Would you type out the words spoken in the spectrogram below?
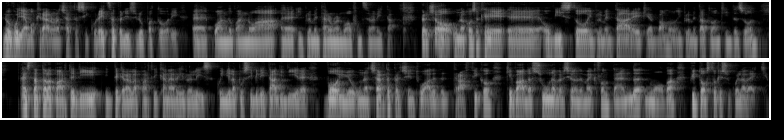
noi vogliamo creare una certa sicurezza per gli sviluppatori eh, quando vanno a eh, implementare una nuova funzionalità. Perciò una cosa che eh, ho visto implementare che avevamo implementato anche in The Zone è stata la parte di integrare la parte di canary release, quindi la possibilità di dire voglio una certa percentuale del traffico che vada su una versione del mic frontend nuova piuttosto che su quella vecchia.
